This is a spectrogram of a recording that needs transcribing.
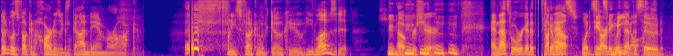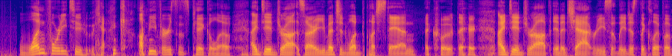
Piccolo's fucking hard as a goddamn rock. when he's fucking with Goku, he loves it. Oh, for sure. and that's what we're going to talk That's about what gets starting with me off. episode 142. Yeah, Kami versus Piccolo. I did drop, sorry, you mentioned One Punch Stan, a quote there. I did drop in a chat recently just the clip of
